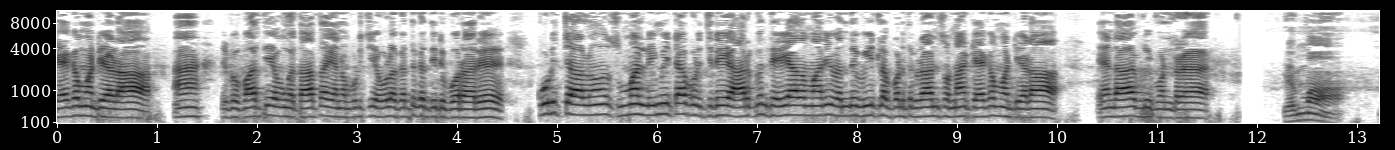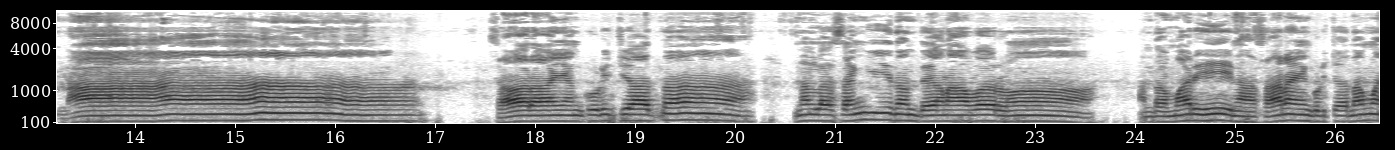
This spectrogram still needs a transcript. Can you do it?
கேட்க மாட்டியாடா. ஆ இப்போ பார்த்தியா உங்கள் தாத்தா என்னை பிடிச்சி எவ்வளோ கற்று கத்திட்டு போகிறாரு குடித்தாலும் சும்மா லிமிட்டாக குடிச்சிட்டு யாருக்கும் தெரியாத மாதிரி வந்து வீட்டில் படுத்துக்கடான்னு சொன்னால் கேட்க மாட்டியாடா. ஏன்டா இப்படி பண்ணுற எம்மா நான் சாராயம் குடிச்சாதான் நல்ல சங்கீதம் தேனா வரும். அந்த மாதிரி நான் சாராயம் குடித்தாதாம்மா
